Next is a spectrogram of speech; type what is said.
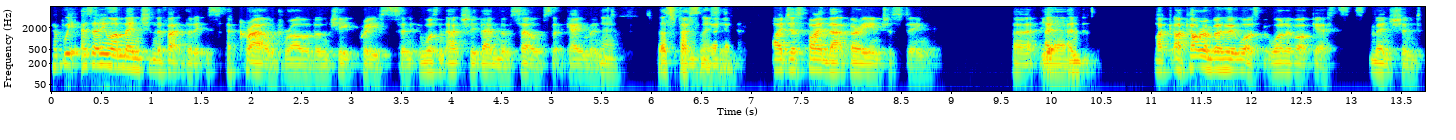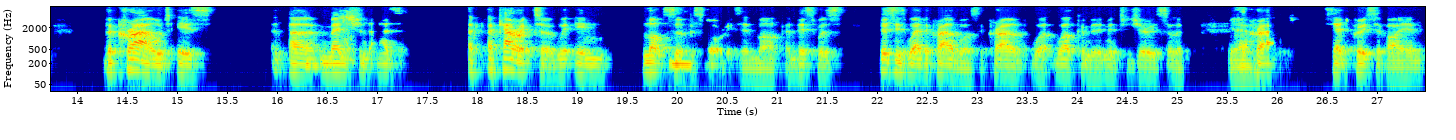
Have we? Has anyone mentioned the fact that it's a crowd rather than chief priests, and it wasn't actually them themselves that came and? Yeah, that's fascinating. And, uh, I just find that very interesting. Uh, yeah. and, and I, I, can't remember who it was, but one of our guests mentioned the crowd is uh, mentioned as a, a, character within lots of the stories in Mark, and this was this is where the crowd was. The crowd w- welcomed him into Jerusalem. Yeah. The crowd said, "Crucify him,"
